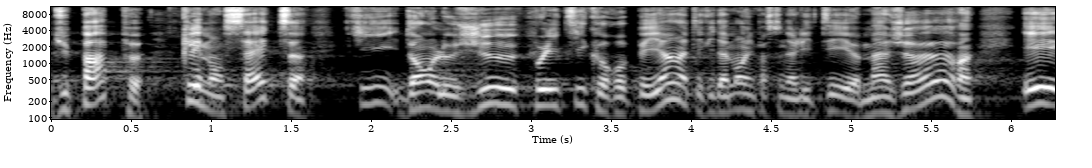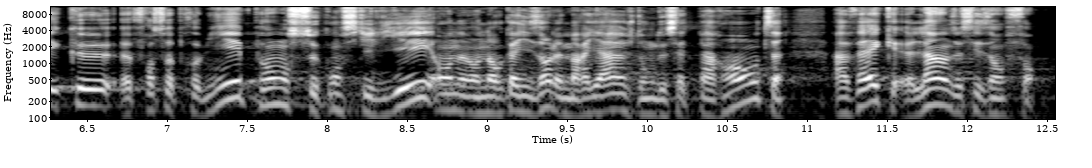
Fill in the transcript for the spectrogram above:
du pape Clément VII, qui dans le jeu politique européen est évidemment une personnalité majeure, et que François Ier pense se concilier en, en organisant le mariage donc de cette parente avec l'un de ses enfants.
